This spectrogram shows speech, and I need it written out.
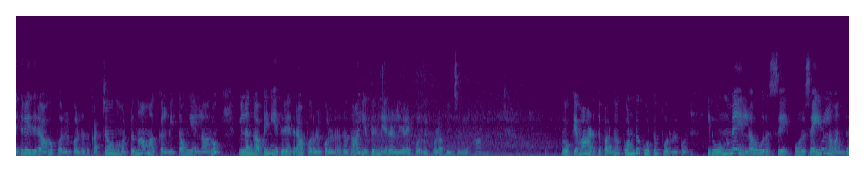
எதிரெதிராக பொருள் கொள்றது கற்றவங்க மட்டும்தான் மக்கள் மித்தவங்க எல்லாரும் விலங்கு அப்படின்னு எதிரெதிராக பொருள் கொள்றது தான் எதிர் நிரல் நிறை பொருள்கொள் அப்படின்னு சொல்லியிருக்காங்க. ஓகேவா? அடுத்து பாருங்க. கொண்டு கூட்டு பொருள்கொள். இது ஒண்ணுமே இல்லை. ஒரு செய் ஒரு செய்யுள்ள வந்து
